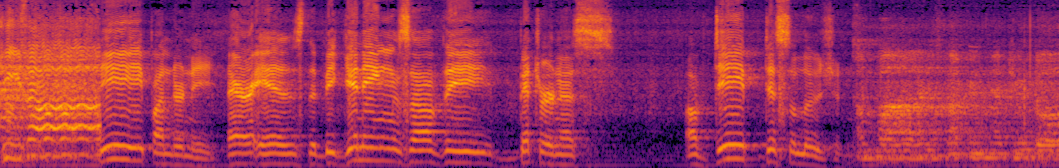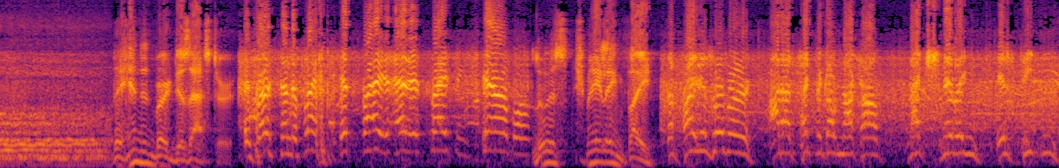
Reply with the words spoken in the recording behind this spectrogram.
Jesus. Deep underneath, there is the beginnings of the bitterness of deep disillusion. The Hindenburg disaster. It burst into flames. It's fighting, and it's fighting terrible. Louis Schmeling fight. The fight is over on a technical knockout. Max Schmeling is beaten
